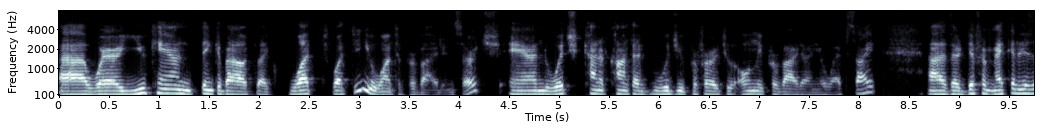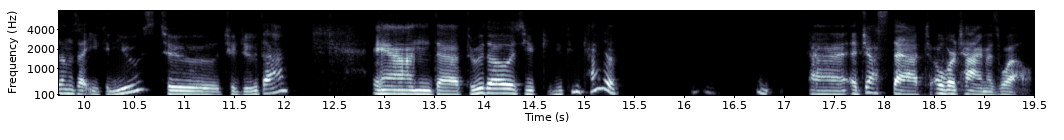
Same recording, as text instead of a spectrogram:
uh, where you can think about like what, what do you want to provide in search, and which kind of content would you prefer to only provide on your website. Uh, there are different mechanisms that you can use to, to do that. And uh, through those, you, you can kind of uh, adjust that over time as well.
